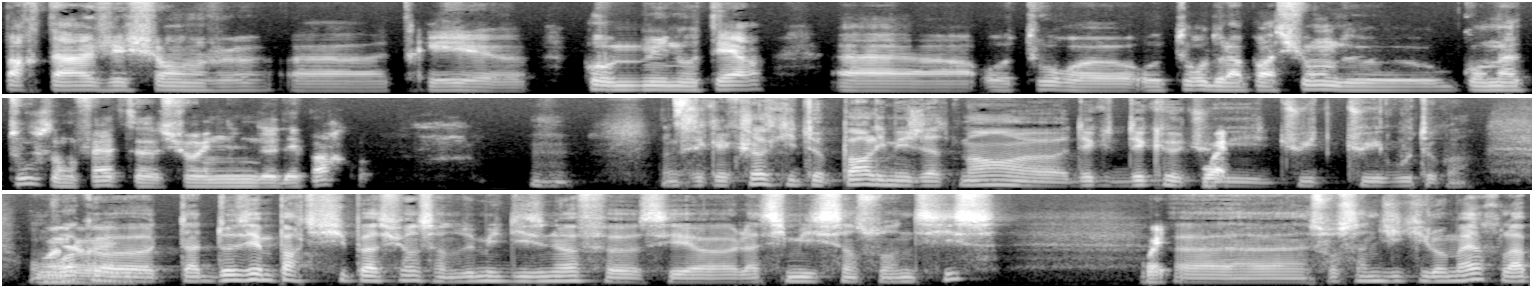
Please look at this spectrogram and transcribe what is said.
partage, échange, très communautaire autour autour de la passion de qu'on a tous en fait sur une ligne de départ. Quoi. Mhm. Donc c'est quelque chose qui te parle immédiatement euh, dès, que, dès que tu, y, tu, tu, y goûtes. Quoi. On voit que ta deuxième participation, c'est en 2019, euh, c'est euh, la 6666. 70 km. Là,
